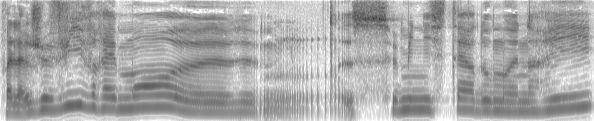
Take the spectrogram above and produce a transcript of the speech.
voilà, je vis vraiment euh, ce ministère d'aumônerie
